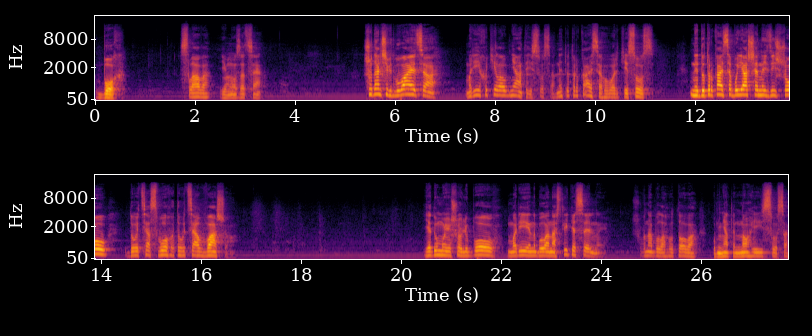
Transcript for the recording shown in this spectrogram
Бог. Слава йому за це. Що далі відбувається? Марія хотіла обняти Ісуса. Не доторкайся, говорить Ісус. Не доторкайся, бо я ще не зійшов до Отця свого, до Отця вашого. Я думаю, що любов Марії не була настільки сильною, що вона була готова обняти ноги Ісуса.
